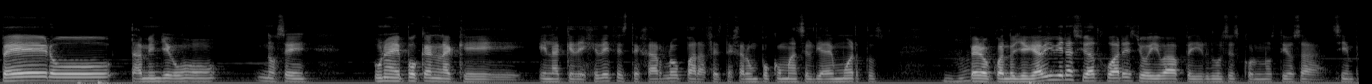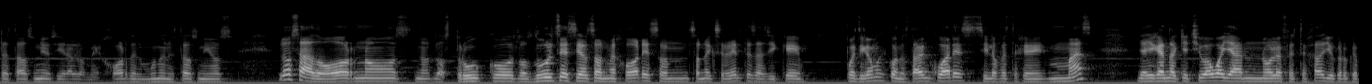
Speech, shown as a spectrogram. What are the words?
pero también llegó, no sé, una época en la que en la que dejé de festejarlo para festejar un poco más el Día de Muertos. Pero cuando llegué a vivir a Ciudad Juárez, yo iba a pedir dulces con unos tíos a siempre a Estados Unidos y era lo mejor del mundo en Estados Unidos. Los adornos, no- los trucos, los dulces son mejores, son, son excelentes, así que pues digamos que cuando estaba en Juárez sí lo festejé más. Ya llegando aquí a Chihuahua ya no lo he festejado, yo creo que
